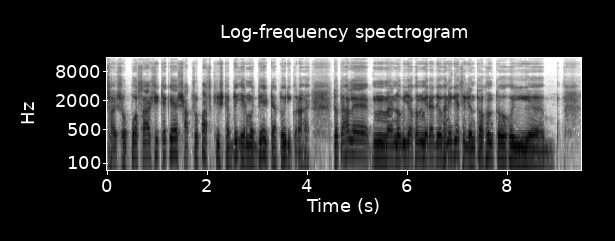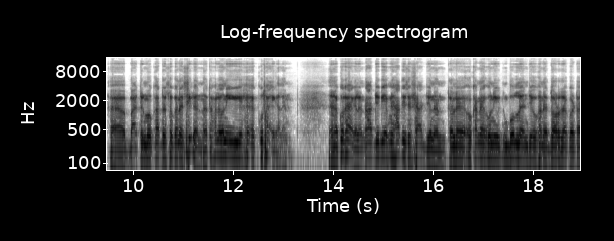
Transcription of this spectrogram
ছয়শো পঁচাশি থেকে সাতশো পাঁচ খ্রিস্টাব্দে এর মধ্যে এটা তৈরি করা হয়। তো তাহলে নবী যখন মেরাজে ওখানে গিয়েছিলেন, তখন তো ওই বায়তুল মোকাদ্দাস ওখানে ছিলেন না, তাহলে উনি কোথায় গেলেন? কোথায় গেলেন? আর যদি আপনি হাদিসের সাহায্য নেন, তাহলে ওখানে উনি বললেন যে ওখানে দরজা কয়টা,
